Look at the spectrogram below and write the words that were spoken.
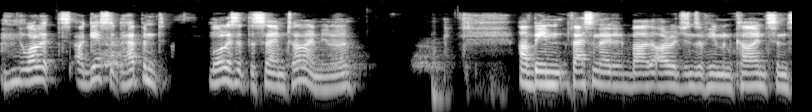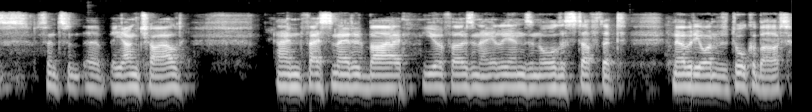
Well, it's I guess it happened more or less at the same time, you know. I've been fascinated by the origins of humankind since since a, a young child and fascinated by UFOs and aliens and all the stuff that nobody wanted to talk about.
